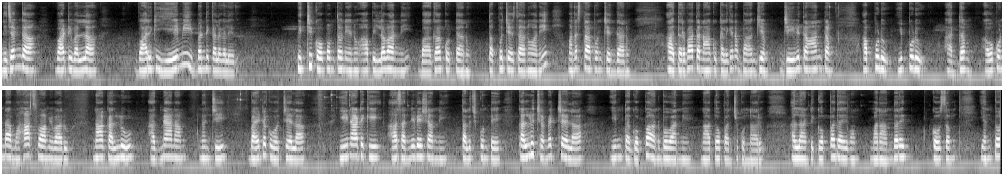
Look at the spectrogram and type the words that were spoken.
నిజంగా వాటి వల్ల వారికి ఏమీ ఇబ్బంది కలగలేదు. పిచ్చి కోపంతో నేను ఆ పిల్లవాన్ని బాగా కొట్టాను తప్పు చేశాను అని మనస్తాపం చెందాను. ఆ తర్వాత నాకు కలిగిన భాగ్యం జీవితాంతం అప్పుడు ఇప్పుడు అర్థం అవ్వకుండా మహాస్వామి వారు నా కళ్ళు అజ్ఞానం నుంచి బయటకు వచ్చేలా ఈనాటికి ఆ సన్నివేశాన్ని తలుచుకుంటే కళ్ళు చెమెర్చేలా ఇంత గొప్ప అనుభవాన్ని నాతో పంచుకున్నారు. అలాంటి గొప్ప దైవం మన అందరి కోసం ఎంతో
